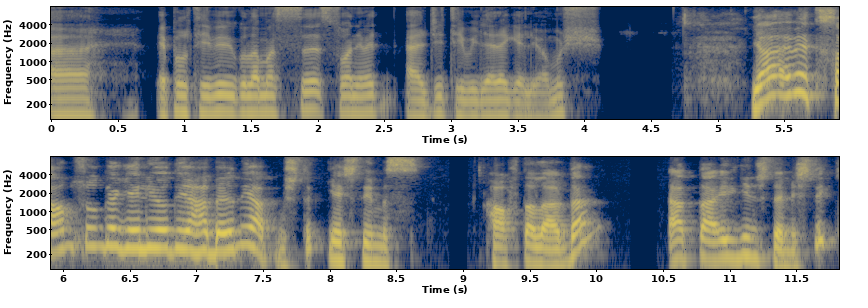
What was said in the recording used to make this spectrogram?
Ee, Apple TV uygulaması Sony ve LG TV'lere geliyormuş. Ya evet Samsung'a geliyor diye haberini yapmıştık geçtiğimiz haftalarda. Hatta ilginç demiştik.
